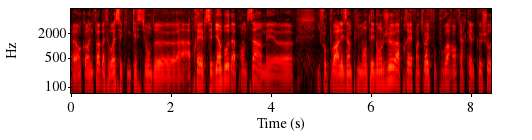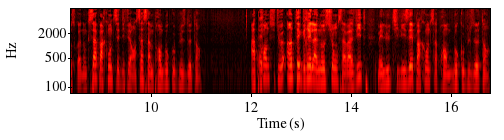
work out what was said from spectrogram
euh, encore une fois, bah, ouais, c'est qu'une question de. Euh, après, c'est bien beau d'apprendre ça, hein, mais euh, il faut pouvoir les implémenter dans le jeu. Après, enfin, tu vois, il faut pouvoir en faire quelque chose, quoi. Donc ça, par contre, c'est différent. Ça, ça me prend beaucoup plus de temps apprendre, si tu veux, intégrer la notion, ça va vite, mais l'utiliser, par contre, ça prend beaucoup plus de temps.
